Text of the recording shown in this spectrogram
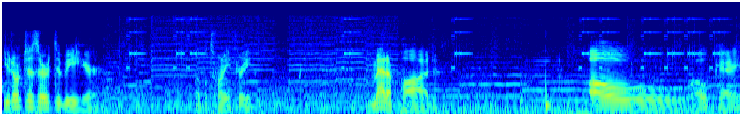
You don't deserve to be here. Level 23. Metapod. Oh, okay.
